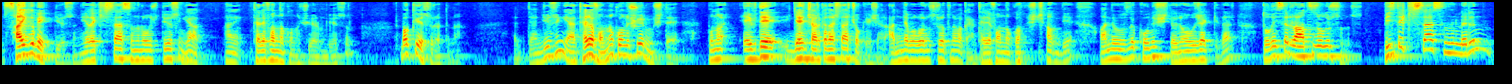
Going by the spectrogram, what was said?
saygı bekliyorsun ya da kişisel sınır oluşturuyorsun ya hani telefonla konuşuyorum diyorsun. Bakıyor suratına. Yani diyorsun ki yani telefonla konuşuyorum işte. Bunu evde genç arkadaşlar çok yaşar. Anne babanın suratına bakar. Yani telefonla konuşacağım diye. Anne babanızla konuş işte ne olacak gider. Dolayısıyla rahatsız olursunuz. Bizde kişisel sınırların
